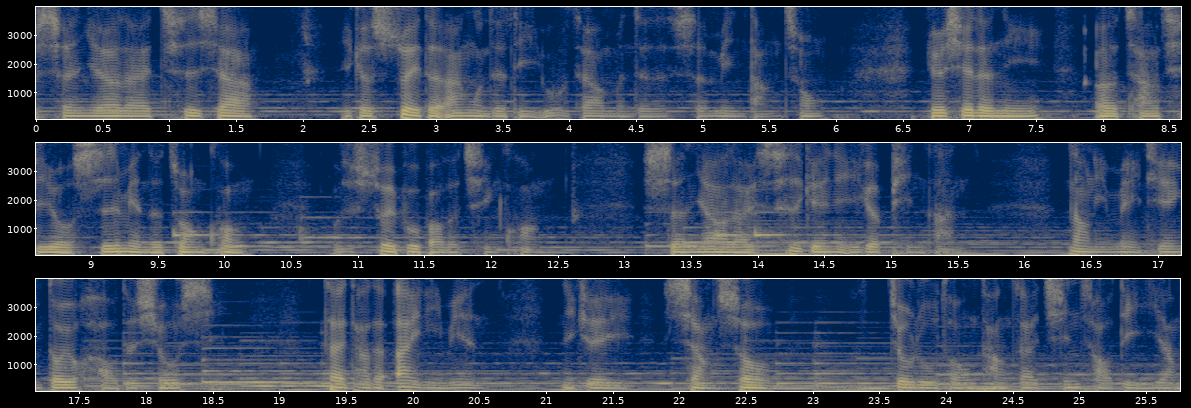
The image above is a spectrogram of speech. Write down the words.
神也要来赐下一个睡得安稳的礼物，在我们的生命当中。有些人你呃长期有失眠的状况，或是睡不饱的情况，神要来赐给你一个平安，让你每天都有好的休息。在他的爱里面，你可以享受，就如同躺在青草地一样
